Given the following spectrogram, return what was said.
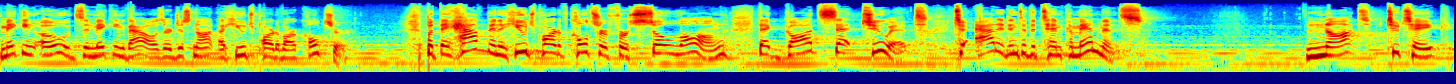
Making oaths and making vows are just not a huge part of our culture. But they have been a huge part of culture for so long that God set to it to add it into the Ten Commandments. Not to take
